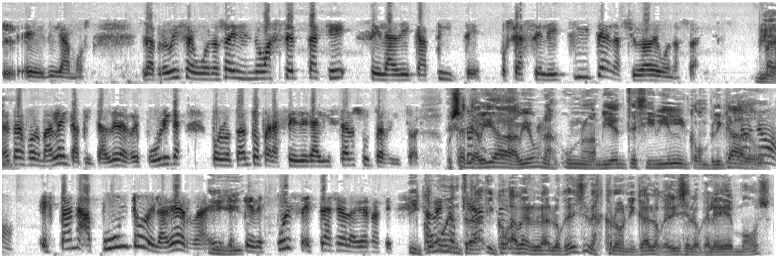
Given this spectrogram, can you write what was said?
eh, digamos, la provincia de Buenos Aires no acepta que se la decapite, o sea, se le quite a la ciudad de Buenos Aires. Para transformarla en capital de la República, por lo tanto, para federalizar su territorio. O sea que había, había un ambiente civil complicado. No, no, están a punto de la guerra, es que después estalla la guerra civil. ¿Y cómo entra? a ver, lo que dicen las crónicas, lo que dice lo que leemos,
